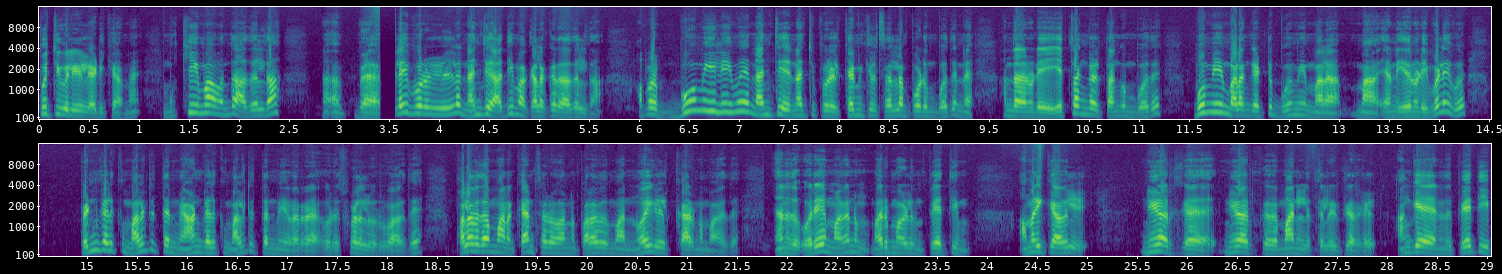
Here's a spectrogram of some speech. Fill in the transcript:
பூச்சி பூச்சிக்கொல்லிகள் அடிக்காமல் முக்கியமாக வந்து அதில் தான் விளைபொருளில் நஞ்சு அதிகமாக கலக்கிறது அதில் தான். அப்புறம் பூமியிலையுமே நஞ்சு நச்சு பொருள் கெமிக்கல்ஸ் எல்லாம் போடும்போது அந்த அதனுடைய எச்சங்கள் தங்கும்போது பூமியும் வளங்கட்டு பூமியும் மல இதனுடைய விளைவு பெண்களுக்கு மலட்டுத்தன்மை ஆண்களுக்கு மலட்டுத்தன்மை வர்ற ஒரு சூழல் உருவாகுது. பலவிதமான கேன்சர் வர பலவிதமான நோய்களுக்கு காரணமாகுது. எனது ஒரே மகனும் மருமகளும் பேத்தியும் அமெரிக்காவில் நியூயார்க் நியூயார்க் மாநிலத்தில் இருக்கிறார்கள். அங்கே எனது பேத்தியை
